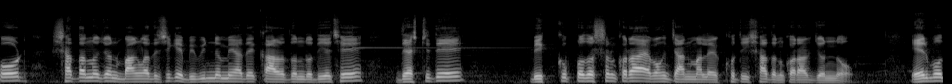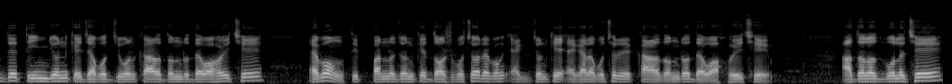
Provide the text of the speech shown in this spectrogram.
কোর্ট সাতান্ন জন বাংলাদেশিকে বিভিন্ন মেয়াদে কারাদণ্ড দিয়েছে। দেশটিতে বিক্ষোভ প্রদর্শন করা এবং জানমালের ক্ষতি সাধন করার জন্য। এর মধ্যে তিনজনকে যাবজ্জীবন কারাদণ্ড দেওয়া হয়েছে এবং তিপ্পান্ন জনকে দশ বছর এবং একজনকে এগারো বছরের কারাদণ্ড দেওয়া হয়েছে। আদালত বলেছে,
